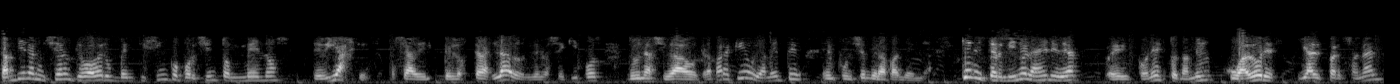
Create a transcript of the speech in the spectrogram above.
también anunciaron que va a haber un 25% menos de viajes, o sea, de, los traslados de los equipos de una ciudad a otra. ¿Para qué? Obviamente en función de la pandemia. ¿Qué determinó la NBA eh, con esto también? Jugadores y al personal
